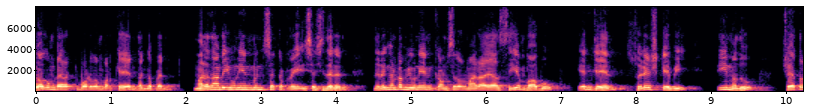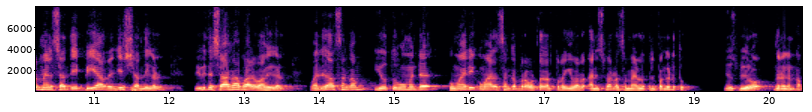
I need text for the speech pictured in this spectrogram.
യോഗം director board member K N Thankappan Malanad union മുൻ സെക്രട്ടറി ശശിധരൻ നെടുങ്കണ്ടം യൂണിയൻ കൗൺസിലർമാരായ C M Babu N Jayan Suresh K B P Madhu ക്ഷേത്ര മേൽശാന്തി പി ആർ രജീഷ് ശാന്തികൾ വിവിധ ശാഖാ ഭാരവാഹികൾ വനിതാ സംഘം യൂത്ത് മൂവ്മെന്റ് കുമാരി കുമാര സംഘം പ്രവർത്തകർ തുടങ്ങിയവർ അനുസ്മരണ സമ്മേളനത്തിൽ പങ്കെടുത്തു. News bureau Nedumkandam.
